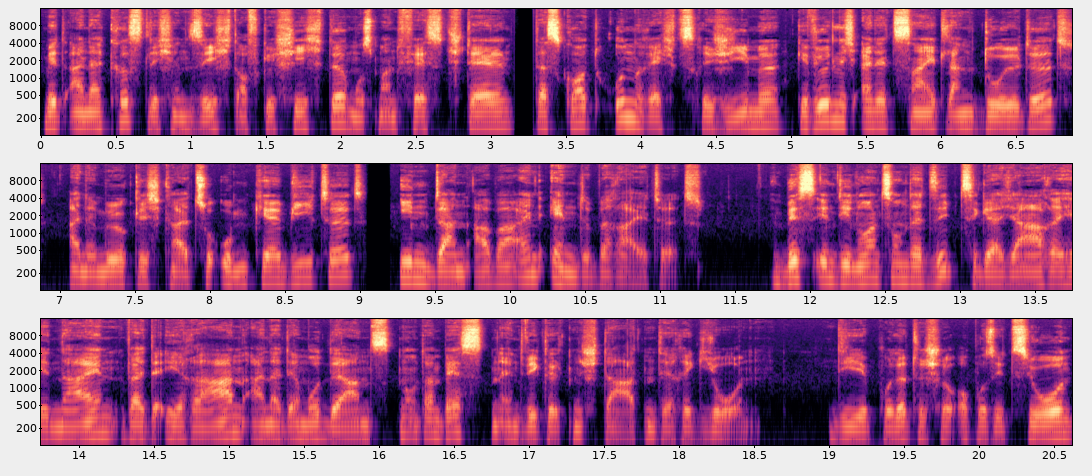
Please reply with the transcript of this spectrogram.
Mit einer christlichen Sicht auf Geschichte muss man feststellen, dass Gott Unrechtsregime gewöhnlich eine Zeit lang duldet, eine Möglichkeit zur Umkehr bietet, ihnen dann aber ein Ende bereitet. Bis in die 1970er Jahre hinein war der Iran einer der modernsten und am besten entwickelten Staaten der Region. Die politische Opposition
